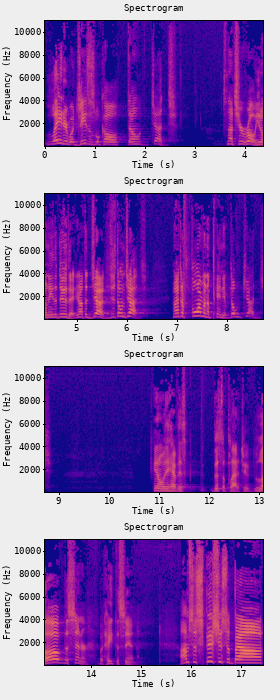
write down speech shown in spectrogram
later what Jesus will call don't judge. It's not your role. You don't need to do that. You're not the judge. Just don't judge. Don't have to form an opinion. Don't judge. You know, they have this, this is a platitude love the sinner, but hate the sin. I'm suspicious about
